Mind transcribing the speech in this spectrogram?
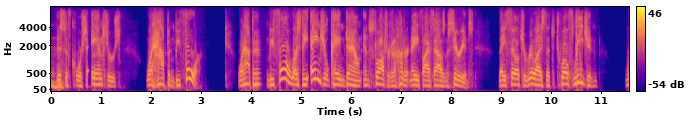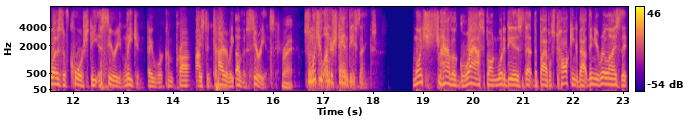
Mm-hmm. This, of course, answers what happened before. What happened before was the angel came down and slaughtered 185,000 Assyrians. They failed to realize that the 12th legion was, of course, the Assyrian legion. They were comprised entirely of Assyrians. Right. So once you understand these things, once you have a grasp on what it is that the Bible's talking about, then you realize that,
